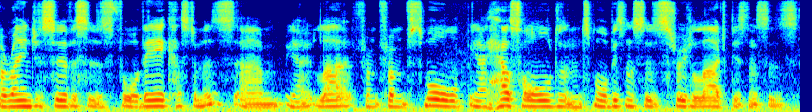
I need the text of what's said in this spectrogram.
a range of services for their customers, um, you know, from, from small you know, households and small businesses through to large businesses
